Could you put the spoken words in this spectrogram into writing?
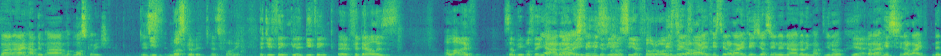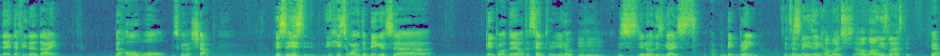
But I have them. Uh, Mo- Moscovich. Keith That's funny. Did you think? Uh, do you think uh, Fidel is alive? Some people think yeah, he no, might he's be still, he's, because you don't see a photo of he's him. still alive. He's still alive. He's just in an anonymous, you know. Yeah, But yeah. Uh, he's still alive. The day that Fidel died, the whole wall is gonna shut. He's he's he's one of the biggest uh, people of the of the century. You know, mm-hmm. this you know this guy's a big brain. It's amazing how much how long he's lasted. Yeah,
